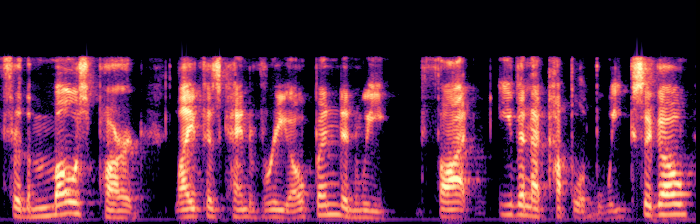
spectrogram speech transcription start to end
for the most part, life has kind of reopened, and we thought even a couple of weeks ago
